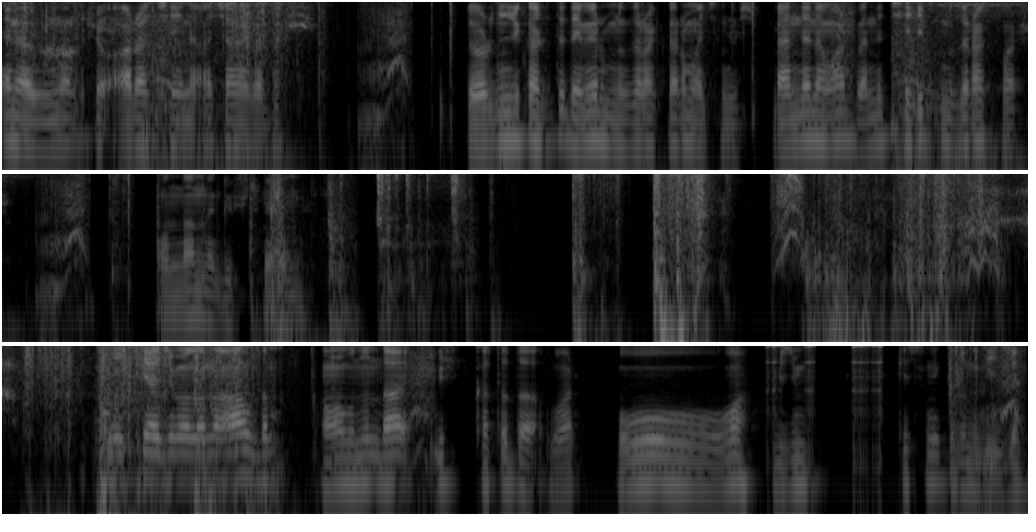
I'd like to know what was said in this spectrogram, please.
En azından şu araç şeyini açana kadar. Dördüncü kalite demir mızraklarım açılmış. Bende ne var? Bende çelik mızrak var. Ondan da güçlü yani. Ben ihtiyacım olanı aldım. Ama bunun daha üst katı da var. Oo, bizim kesinlikle bunu giyeceğim.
